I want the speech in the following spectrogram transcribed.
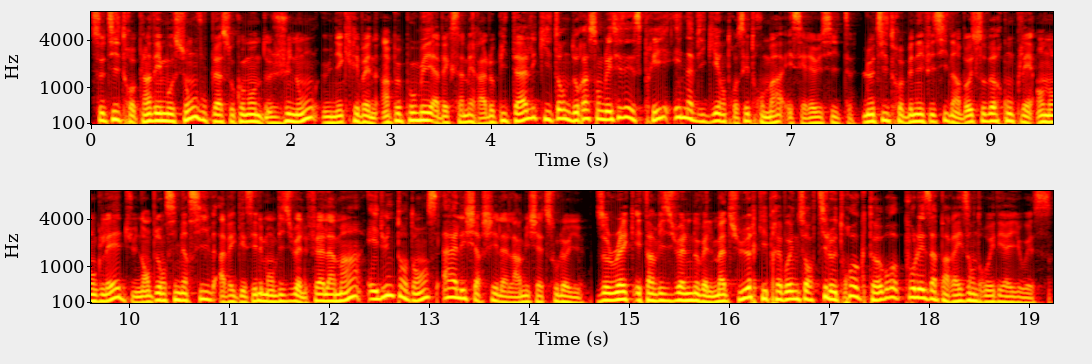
Ce titre plein d'émotions vous place aux commandes de Junon, une écrivaine un peu paumée avec sa mère à l'hôpital qui tente de rassembler ses esprits et naviguer entre ses traumas et ses réussites. Le titre bénéficie d'un voice-over complet en anglais, d'une ambiance immersive avec des éléments visuels faits à la main et d'une tendance à aller chercher la larmichette sous l'œil. The Wreck est un visual novel mature qui prévoit une sortie le 3 octobre pour les appareils Android et iOS.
